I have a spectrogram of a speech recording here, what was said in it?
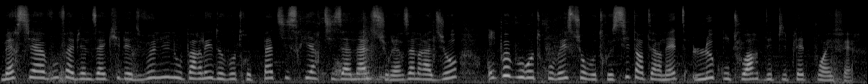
Merci à vous Fabienne Zaki d'être venue nous parler de votre pâtisserie artisanale sur RZN Radio. On peut vous retrouver sur votre site internet lecomptoirdespipelettes.fr.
